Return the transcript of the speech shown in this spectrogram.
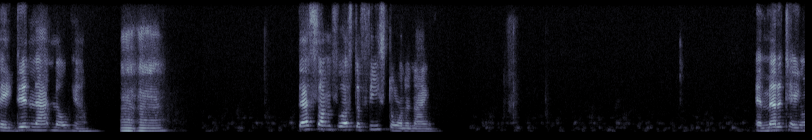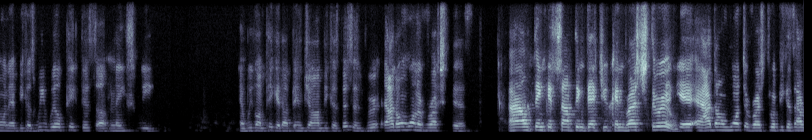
they did not know him. hmm That's something for us to feast on tonight. And meditate on that because we will pick this up next week. And we're gonna pick it up in John because this is, I don't want to rush this. I don't think it's something that you can rush through. Yeah, and I don't want to rush through it because I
